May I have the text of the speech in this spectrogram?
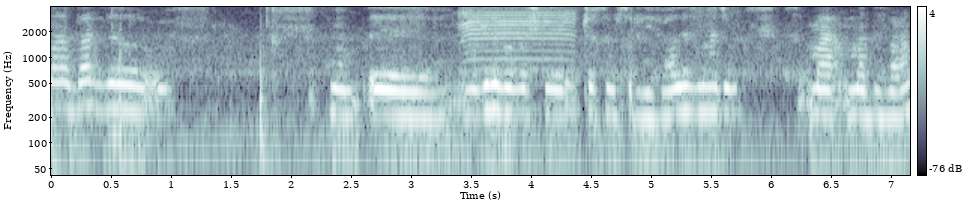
ma bardzo no, yy, nagrywa właśnie czasem survivale z Madzią, ma, ma dwa,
